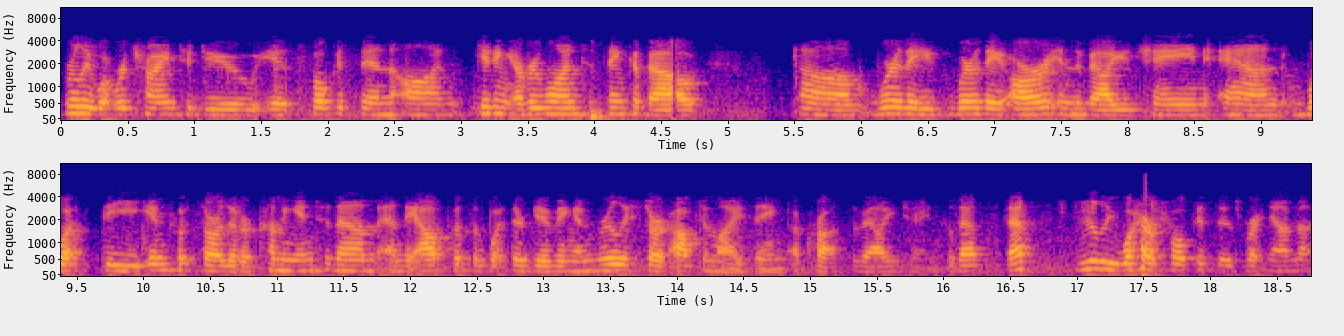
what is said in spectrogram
really what we're trying to do is focus in on getting everyone to think about um, where they where they are in the value chain and what the inputs are that are coming into them and the outputs of what they're giving and really start optimizing across the value chain. So that's that's really what our focus is right now. I'm not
